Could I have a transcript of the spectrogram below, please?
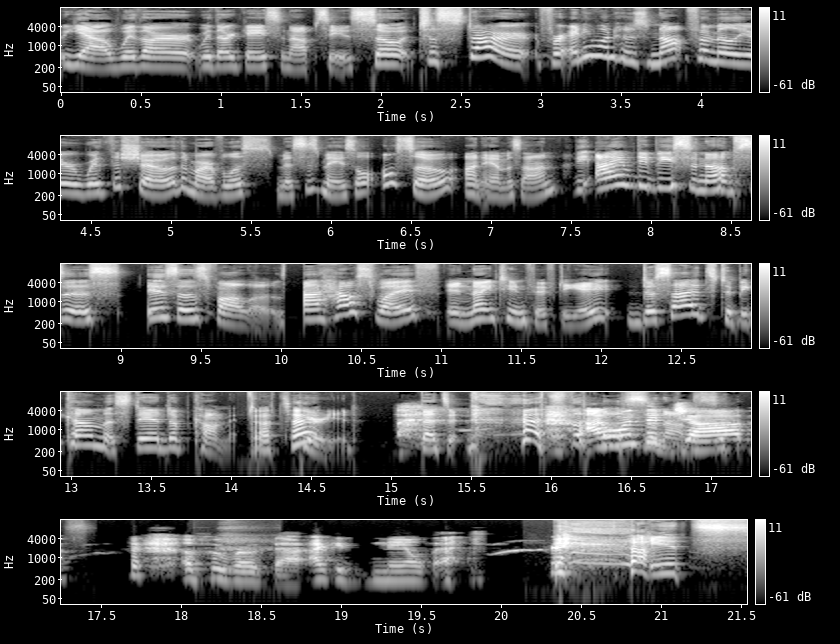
yeah, with our with our gay synopses. So to start, for anyone who's not familiar with the show, The Marvelous Mrs. Maisel, also on Amazon, the IMDb synopsis is as follows: A housewife in 1958 decides to become a stand-up comic. That's it. Period. That's it. That's i whole want the synopsis. job of who wrote that i could nail that It's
